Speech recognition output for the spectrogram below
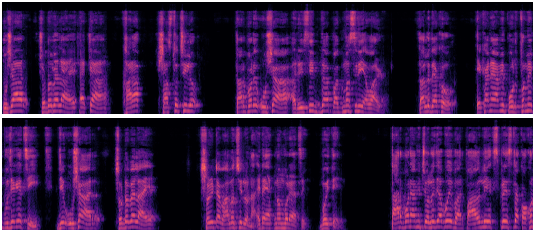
উষার ছোটবেলায় একটা খারাপ স্বাস্থ্য ছিল। তারপরে Usha receive the Padmashri award তাহলে দেখো, এখানে আমি প্রথমে বুঝে গেছি যে উষার ছোটবেলায় শরীরটা ভালো ছিল না, এটা এক নম্বরে আছে বইতে। তারপরে আমি চলে যাব এবার পাওলি এক্সপ্রেসটা কখন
